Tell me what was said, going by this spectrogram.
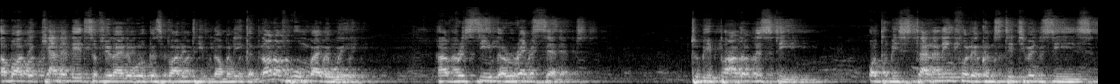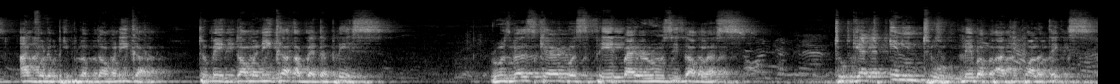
about the candidates of United Workers' Party Team Dominica, none of whom, by the way, have received a red cent to be part of this team or to be standing for their constituencies and for the people of Dominica to make Dominica a better place. Roosevelt Skerrit was paid by Rosie Douglas to get into Labour Party politics.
